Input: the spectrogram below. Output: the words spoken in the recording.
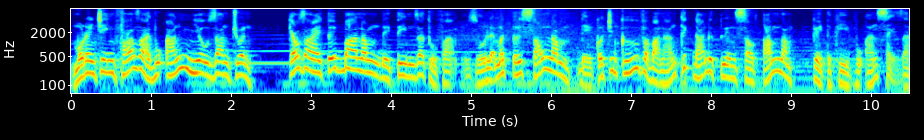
Một hành trình phá giải vụ án nhiều gian truân, kéo dài tới 3 năm để tìm ra thủ phạm rồi lại mất tới 6 năm để có chứng cứ và bản án thích đáng được tuyên sau 8 năm kể từ khi vụ án xảy ra.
